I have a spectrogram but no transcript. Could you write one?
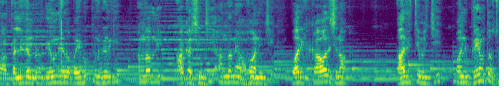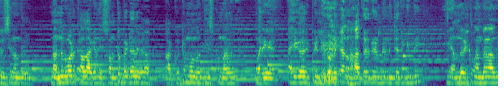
వారి తల్లిదండ్రులు దేవుని ఎలా భయభక్తులు కలిగి అందరినీ ఆకర్షించి అందరినీ ఆహ్వానించి వారికి కావలసిన ఆతిథ్యం ఇచ్చి వారిని ప్రేమతో చూసినందుకు నన్ను కూడా అలాగనే సొంత బిడ్డలుగా ఆ కుటుంబంలో తీసుకున్నారు. మరి అయ్యగారి పెళ్ళి కూడా నా ఆధ్వర్యంలో జరిగింది. మీ అందరికీ వందనాలు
